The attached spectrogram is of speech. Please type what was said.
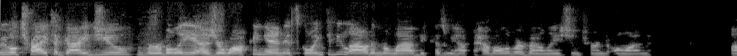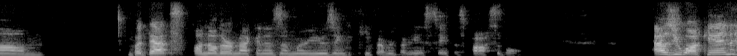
We will try to guide you verbally as you're walking in. It's going to be loud in the lab because we have to have all of our ventilation turned on. Um, but that's another mechanism we're using to keep everybody as safe as possible. As you walk in,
